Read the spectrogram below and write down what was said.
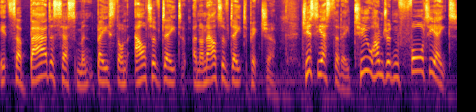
it's a bad assessment based on out of date and an out of date picture. Just yesterday, 248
